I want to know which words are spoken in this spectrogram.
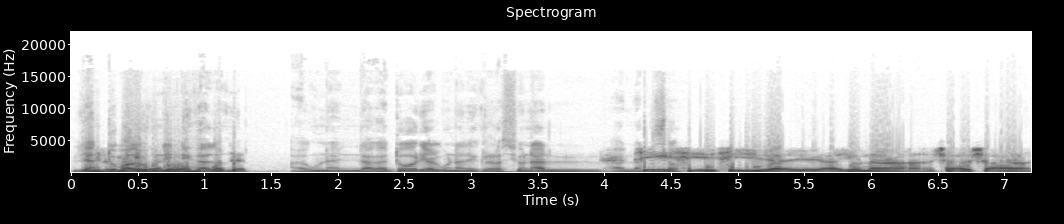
¿Le han tomado alguna, indagatoria, alguna declaración al, al Sí, sí, sí, hay, una ya ya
